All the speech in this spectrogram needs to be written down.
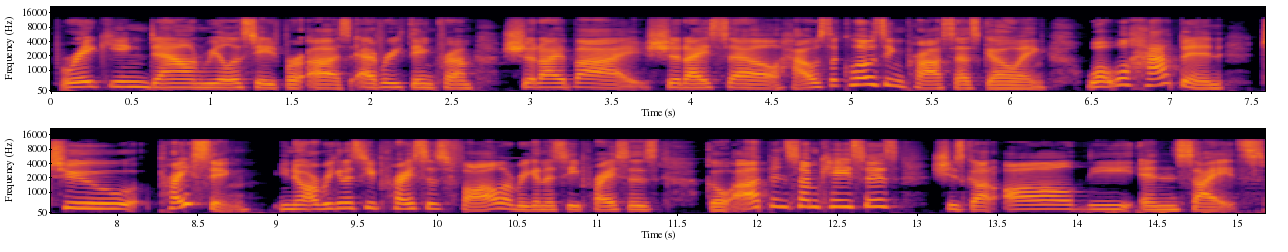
breaking down real estate for us. Everything from should I buy? Should I sell? How's the closing process going? What will happen to pricing? You know, are we going to see prices fall? Are we going to see prices go up in some cases? She's got all the insights.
